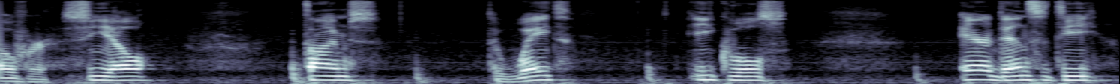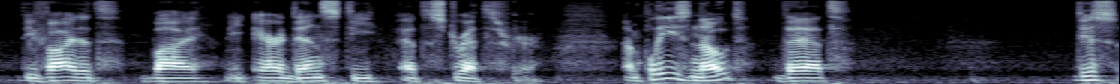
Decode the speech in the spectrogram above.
over CL times the weight equals air density divided by the air density at the stratosphere. And please note that this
